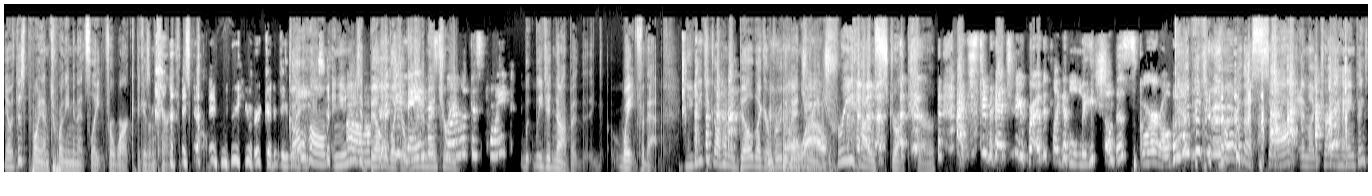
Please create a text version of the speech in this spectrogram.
Now at this point, I'm 20 minutes late for work because I'm caring for the squirrel. I knew you were going to be Go late. home and you need to Aw. build Did like you a name the rudimentary. squirrel at this point? We, we did not, but wait for that. You need to go home and build like a rudimentary wow. treehouse structure. I just imagine he rode with like a leash on the squirrel. Can you picture me home with a saw and like trying to hang things?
